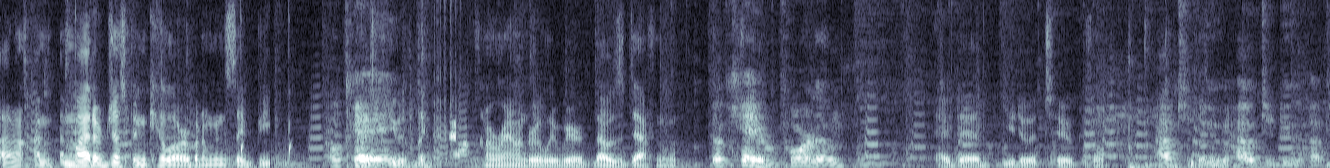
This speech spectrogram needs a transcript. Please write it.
I don't. I'm, it might have just been killer, but I'm gonna say B. Okay. He was like bouncing around really weird. That was definitely. Okay, report him. I did. You do it too. Cause How to do, how to do, how to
